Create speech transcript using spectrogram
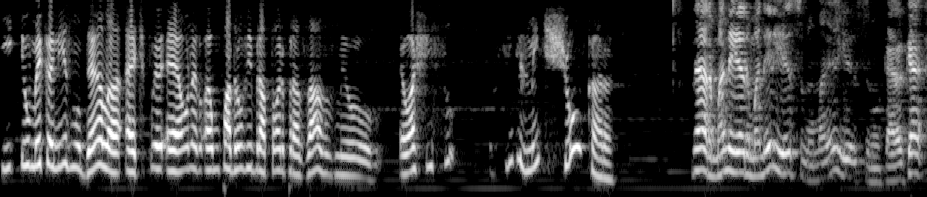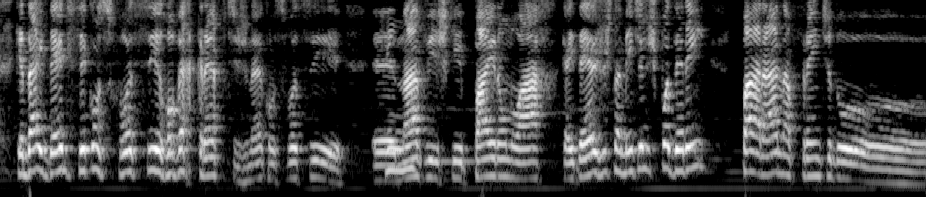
E, e, o mecanismo dela é tipo é um, é um padrão vibratório para as asas, meu. Eu acho isso simplesmente show, cara. Era maneiro, maneiríssimo, maneiríssimo, cara. Que, que dá a ideia de ser como se fosse hovercrafts, né? Como se fosse é, naves que pairam no ar. Que a ideia é justamente eles poderem parar na frente do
